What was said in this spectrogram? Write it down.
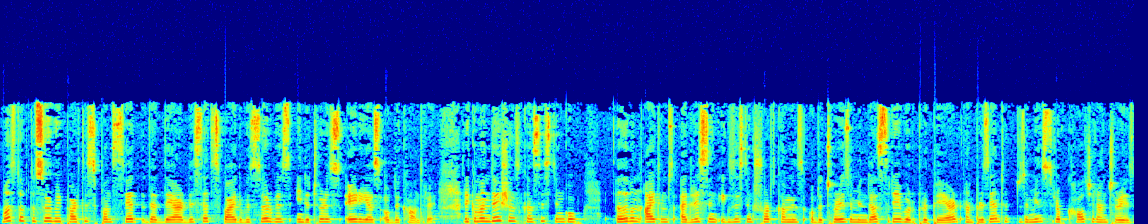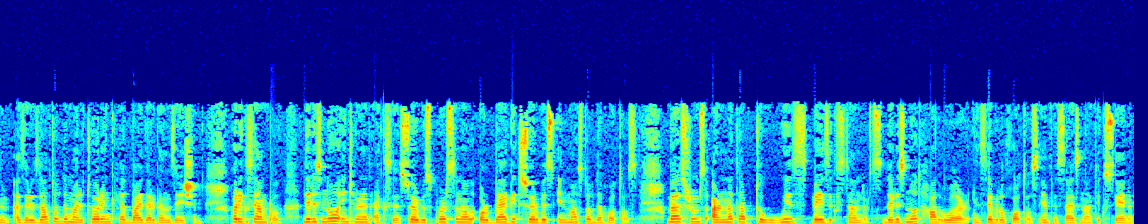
Most of the survey participants said that they are dissatisfied with service in the tourist areas of the country. Recommendations consisting of 11 items addressing existing shortcomings of the tourism industry were prepared and presented to the Ministry of Culture and Tourism as a result of the monitoring held by the organization. For example, there is no internet access, service personnel, or baggage service in most of the hotels. Bathrooms are not up to with basic standards. There is not hot water in several hotels, emphasized Natik Husseinov.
